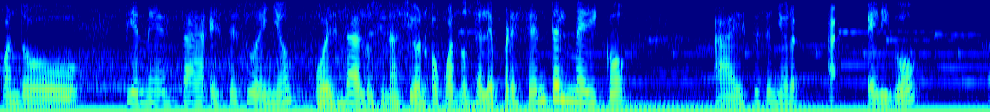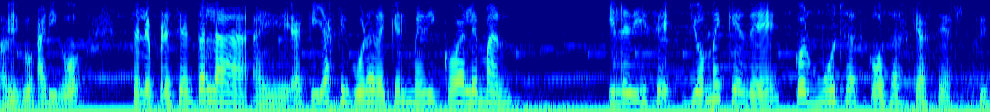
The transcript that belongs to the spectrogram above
cuando tiene esta este sueño o esta alucinación o cuando se le presenta el médico a este señor Erigó, eh. Arigó, se le presenta la eh, aquella figura de aquel médico alemán y le dice, "Yo me quedé con muchas cosas que hacer." Sí,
